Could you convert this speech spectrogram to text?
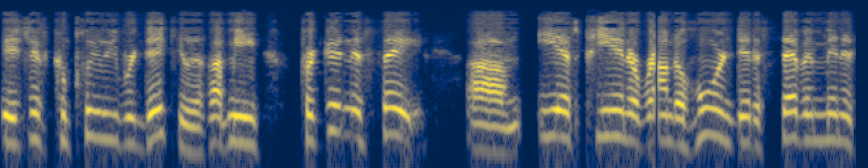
is just completely ridiculous. I mean, for goodness sake, um, ESPN around the horn did a seven minute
